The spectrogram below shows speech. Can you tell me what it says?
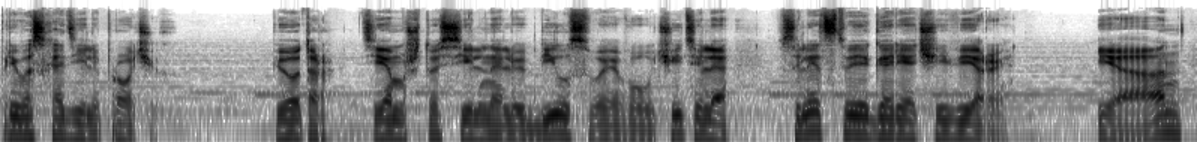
превосходили прочих. Петр тем, что сильно любил своего учителя вследствие горячей веры, Иоанн –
